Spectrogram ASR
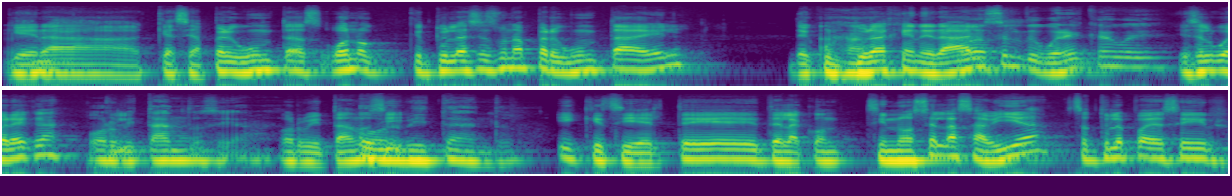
que era, que hacía preguntas, bueno, que tú le haces una pregunta a él de cultura Ajá. general. No, es el de Huereca, güey. ¿Es el Huereca? Orbitando se llama. Orbitando, sí. Orbitando. Y que si él te, te la con- si no se la sabía, o sea, tú le puedes decir,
